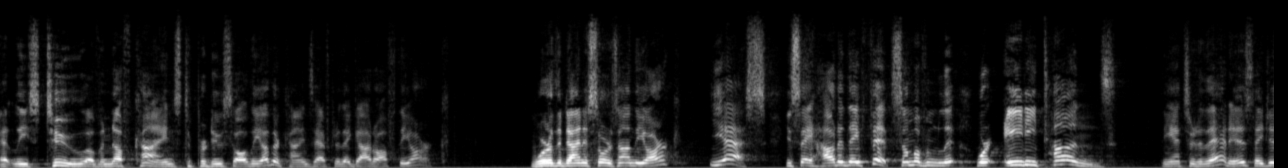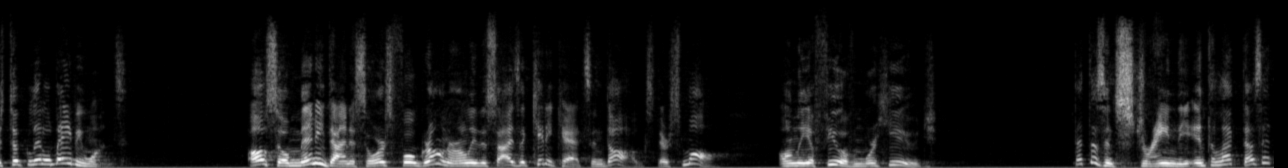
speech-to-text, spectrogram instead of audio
At least two of enough kinds to produce all the other kinds after they got off the ark. Were the dinosaurs on the ark? Yes. You say, how did they fit? Some of them li- were 80 tons. The answer to that is they just took little baby ones. Also, many dinosaurs, full grown, are only the size of kitty cats and dogs. They're small. Only a few of them were huge. That doesn't strain the intellect, does it?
